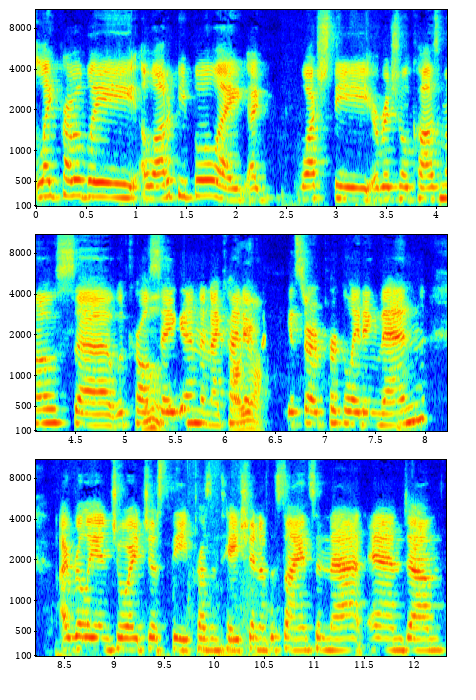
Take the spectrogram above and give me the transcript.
like probably a lot of people, I, I watched the original Cosmos uh, with Carl mm. Sagan, and I kind oh, of yeah. it started percolating then. I really enjoyed just the presentation of the science in that, and um,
